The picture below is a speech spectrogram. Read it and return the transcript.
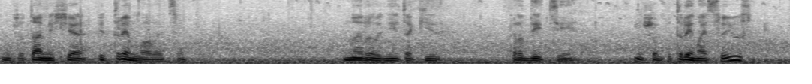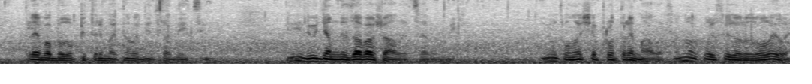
Тому що там іще підтримували цю народні такі традиції. Ну, щоб утримати Союз, треба було підтримати народні традиції. І людям не заважали це робити. І от воно ще протрималося. Ну, а коли Союз розвалили,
